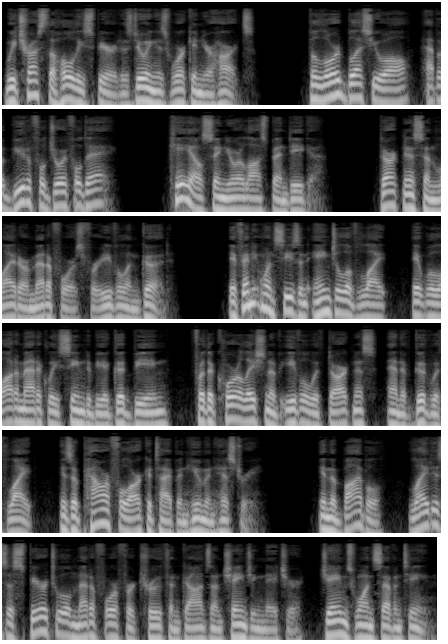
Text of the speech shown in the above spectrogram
We trust the Holy Spirit is doing His work in your hearts. The Lord bless you all, have a beautiful, joyful day. El Señor Las bendiga. Darkness and light are metaphors for evil and good. If anyone sees an angel of light, it will automatically seem to be a good being, for the correlation of evil with darkness, and of good with light, is a powerful archetype in human history. In the Bible, light is a spiritual metaphor for truth and God's unchanging nature, James 1:17.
